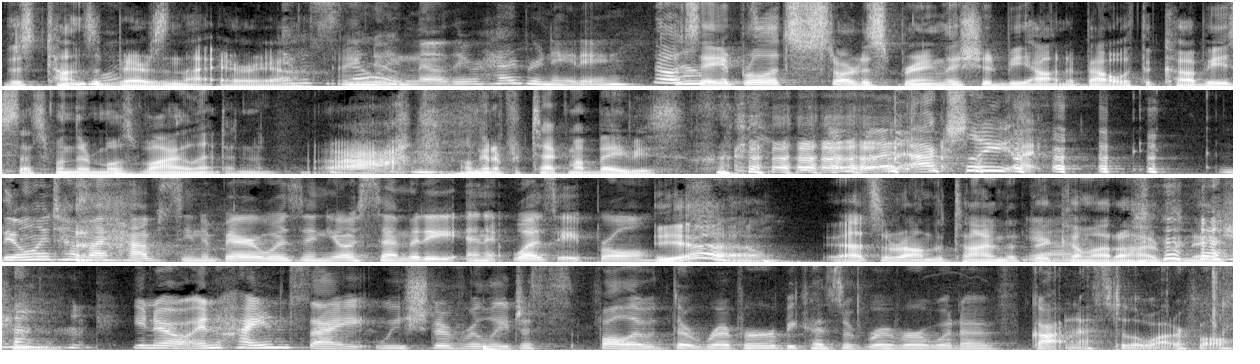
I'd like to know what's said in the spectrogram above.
There's tons of bears in that area. It was snowing though; they were hibernating. No, it's April. It's the start of spring. They should be out and about with the cubbies. That's when they're most violent. And ah, I'm going to protect my babies. But actually, I, the only time I have seen a bear was in Yosemite, and it was April. yeah. so- That's around the time that they come out of hibernation. You know, in hindsight, we should have really just followed the river because the river would have gotten us to the waterfall.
